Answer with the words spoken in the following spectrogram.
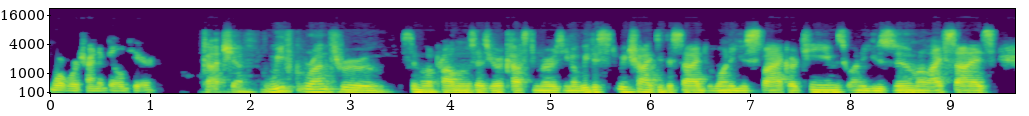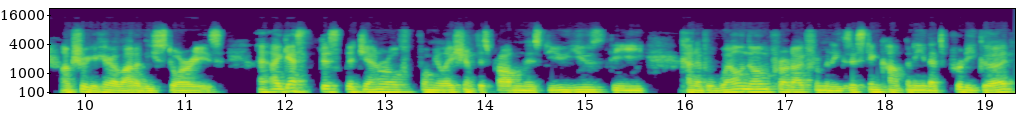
what we're trying to build here Gotcha. We've run through similar problems as your customers. You know, we just we tried to decide we want to use Slack or Teams, we want to use Zoom or Lifesize. I'm sure you hear a lot of these stories. I guess this the general formulation of this problem is: Do you use the kind of well-known product from an existing company that's pretty good,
